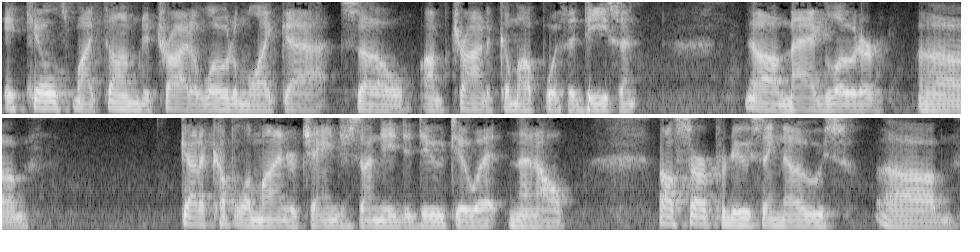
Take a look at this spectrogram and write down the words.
it kills my thumb to try to load them like that. So I'm trying to come up with a decent uh, mag loader. Um, got a couple of minor changes I need to do to it, and then I'll I'll start producing those. Um,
